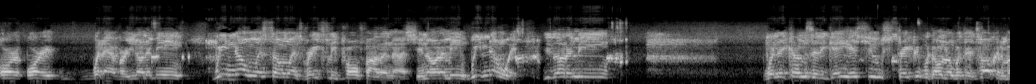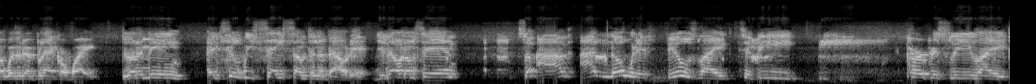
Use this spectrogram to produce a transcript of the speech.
or or whatever, you know what I mean? We know when someone's racially profiling us, you know what I mean? We know it. You know what I mean? When it comes to the gay issue, straight people don't know what they're talking about, whether they're black or white. You know what I mean? Until we say something about it. You know what I'm saying? So I I know what it feels like to be purposely like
